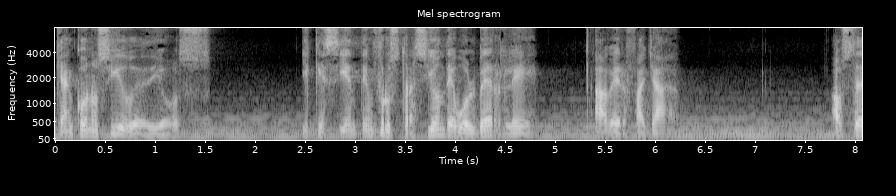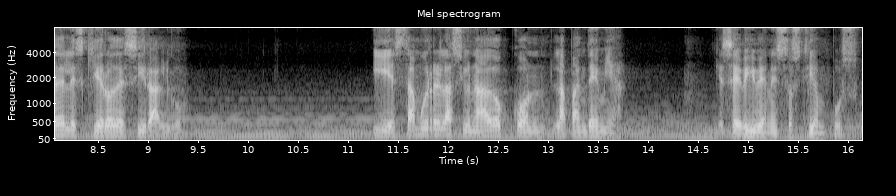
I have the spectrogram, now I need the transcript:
que han conocido de Dios y que sienten frustración de volverle a haber fallado. A ustedes les quiero decir algo y está muy relacionado con la pandemia que se vive en estos tiempos.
